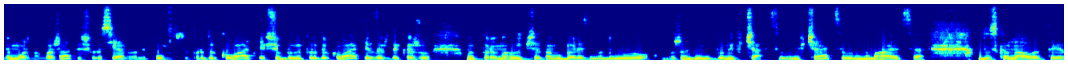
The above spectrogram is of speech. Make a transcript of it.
не можна вважати, що росіяни вони повністю продукувати. Якщо були продукувати, я завжди кажу, ми перемогли б ще там в березні минулого року. На жаль, ну, вони вчаться. Вони вчаться, вони намагаються вдосконалити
